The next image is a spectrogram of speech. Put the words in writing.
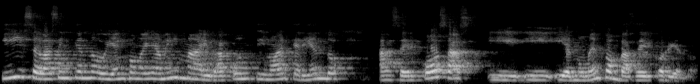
y se va sintiendo bien con ella misma y va a continuar queriendo hacer cosas y, el momento va a seguir corriendo.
